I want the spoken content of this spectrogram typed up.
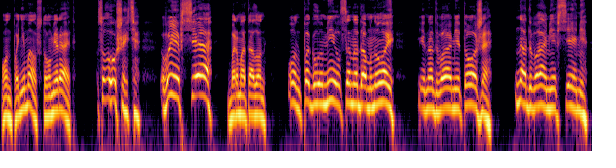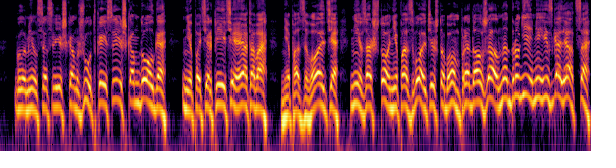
Он понимал, что умирает. «Слушайте, вы все...» — бормотал он. «Он поглумился надо мной и над вами тоже над вами всеми. Глумился слишком жутко и слишком долго. Не потерпите этого! Не позвольте, ни за что не позвольте, чтобы он продолжал над другими изгаляться!»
